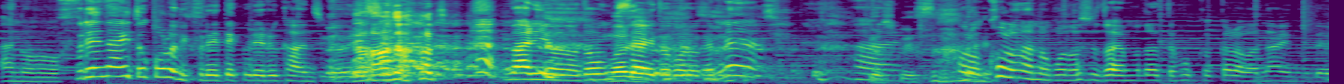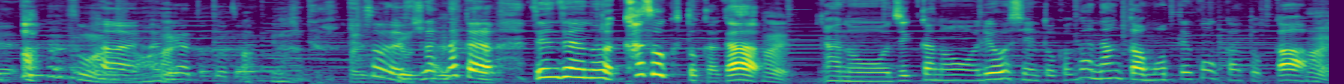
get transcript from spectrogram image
あの触れないところに触れてくれる感じが嬉しい。マリオのどんくさいところがね。恐縮です、コロコロナのこの取材もだって他からはないので、あ、そうなんです、はい、ありがとうございます。そうです。だから全然あの家族とかが、はい、あの実家の両親とかが何か持っていこうかとか、はい、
